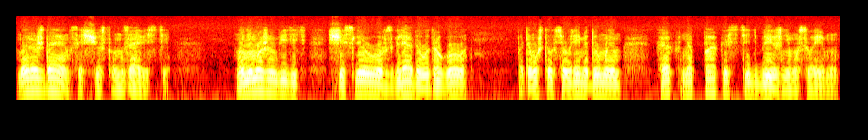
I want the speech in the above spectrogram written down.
Мы рождаемся с чувством зависти. Мы не можем видеть счастливого взгляда у другого, потому что все время думаем, как напакостить ближнему своему.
